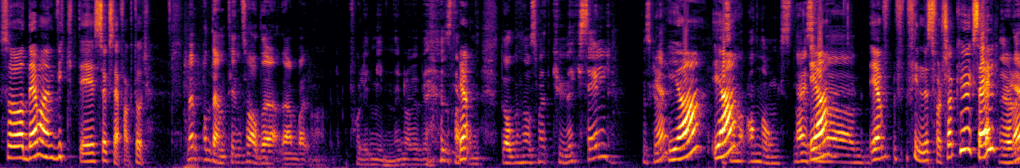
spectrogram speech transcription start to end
Så det var en viktig suksessfaktor. Men på den tiden så hadde det er bare Få litt minner når vi snakker Ja. Du hadde noe som het QXL. Husker du det? Ja, ja. Sånn annons... Nei, sånn Ja. eh, ja finnes fortsatt QXL. Gjør det?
